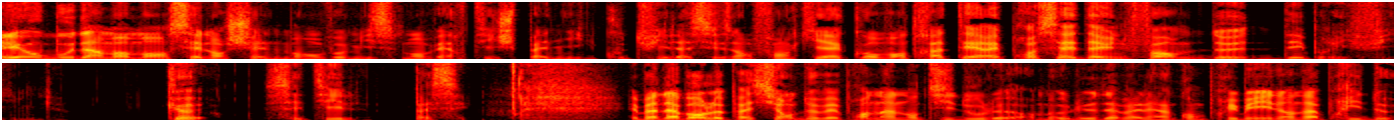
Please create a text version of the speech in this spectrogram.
Et au bout d'un moment, c'est l'enchaînement, vomissement, vertige, panique, coup de fil à ses enfants qui accourent ventre à terre et procède à une forme de débriefing. Que s'est-il passé? Eh bien d'abord, le patient devait prendre un antidouleur, mais au lieu d'avaler un comprimé, il en a pris deux.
